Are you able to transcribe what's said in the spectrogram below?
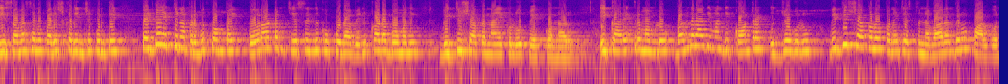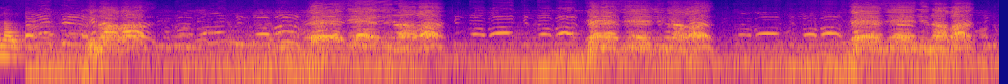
ఈ సమస్యను పరిష్కరించుకుంటే పెద్ద ఎత్తున ప్రభుత్వంపై పోరాటం చేసేందుకు కూడా వెనుకాడబోమని విద్యుత్ శాఖ నాయకులు పేర్కొన్నారు ఈ కార్యక్రమంలో వందలాది మంది కాంట్రాక్ట్ ఉద్యోగులు విద్యుత్ శాఖలో పనిచేస్తున్న వారందరూ పాల్గొన్నారు అధికారులు మంచి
